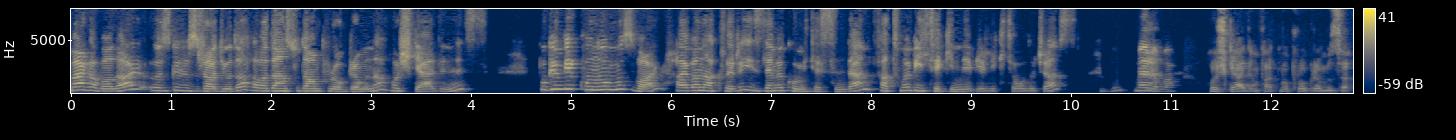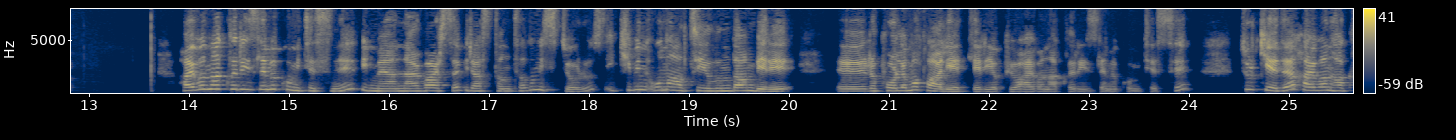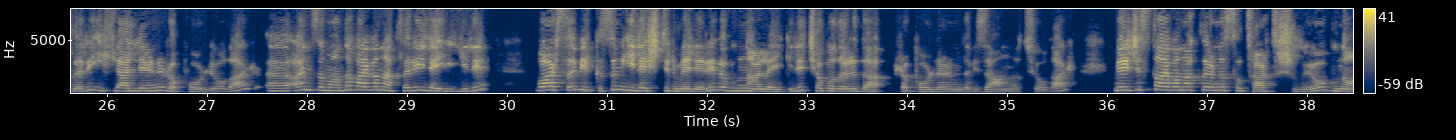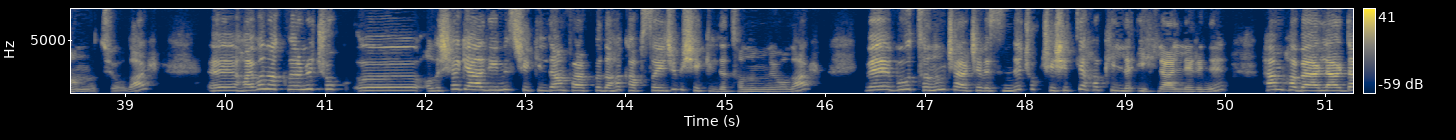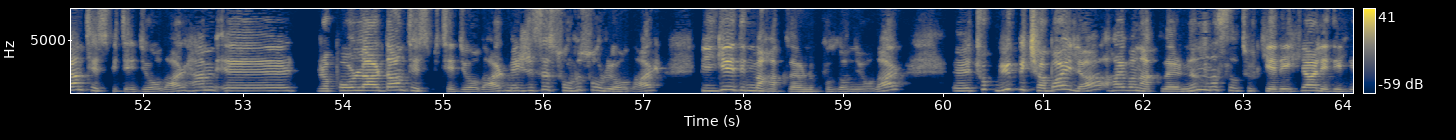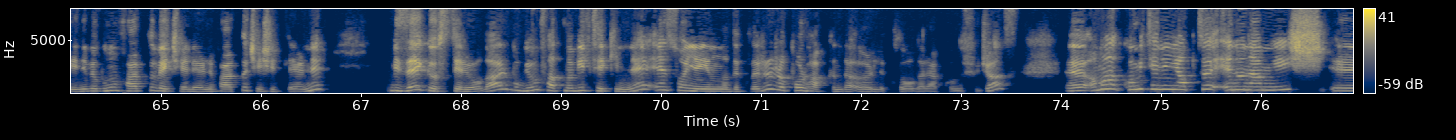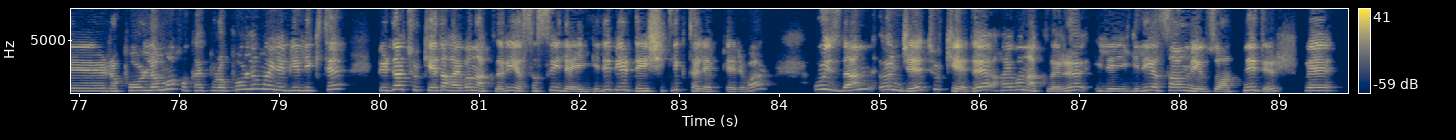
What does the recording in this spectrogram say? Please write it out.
Merhabalar, Özgürüz Radyo'da Havadan Sudan programına hoş geldiniz. Bugün bir konuğumuz var. Hayvan Hakları İzleme Komitesi'nden Fatma Biltekin'le birlikte olacağız. Merhaba. Hoş geldin Fatma programımıza. Hayvan Hakları İzleme Komitesi'ni bilmeyenler varsa biraz tanıtalım istiyoruz. 2016 yılından beri e, raporlama faaliyetleri yapıyor Hayvan Hakları İzleme Komitesi. Türkiye'de hayvan hakları ihlallerini raporluyorlar. E, aynı zamanda hayvan hakları ile ilgili varsa bir kısım iyileştirmeleri ve bunlarla ilgili çabaları da raporlarında bize anlatıyorlar. Mecliste hayvan hakları nasıl tartışılıyor bunu anlatıyorlar. E, hayvan haklarını çok e, alışa geldiğimiz şekilden farklı daha kapsayıcı bir şekilde tanımlıyorlar. Ve bu tanım çerçevesinde çok çeşitli hak ihlallerini hem haberlerden tespit ediyorlar hem e, raporlardan tespit ediyorlar, meclise soru soruyorlar, bilgi edinme haklarını kullanıyorlar. Ee, çok büyük bir çabayla hayvan haklarının nasıl Türkiye'de ihlal edildiğini ve bunun farklı veçelerini, farklı çeşitlerini bize gösteriyorlar. Bugün Fatma Biltekin'le en son yayınladıkları rapor hakkında ağırlıklı olarak konuşacağız. Ee, ama komitenin yaptığı en önemli iş e, raporlama fakat bu raporlama ile birlikte bir de Türkiye'de hayvan hakları yasası ile ilgili bir değişiklik talepleri var. O yüzden önce Türkiye'de hayvan hakları ile ilgili yasal mevzuat nedir ve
